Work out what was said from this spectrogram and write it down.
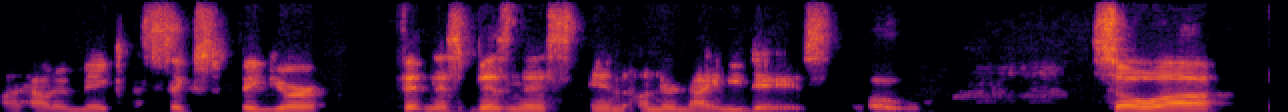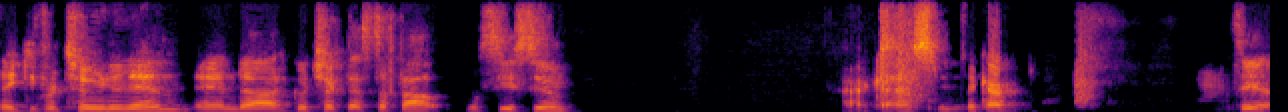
on how to make a six-figure fitness business in under 90 days. Oh, so uh, thank you for tuning in and uh, go check that stuff out. We'll see you soon. All right, guys. Take care. See ya.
